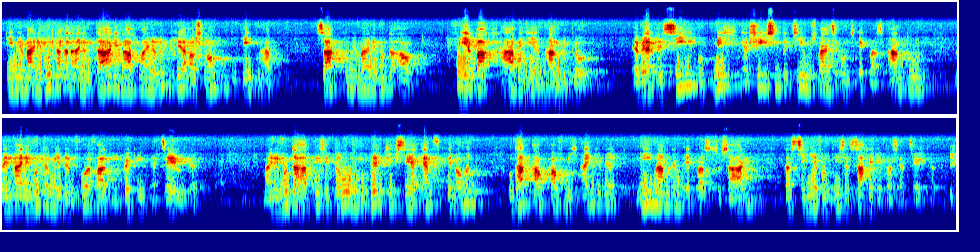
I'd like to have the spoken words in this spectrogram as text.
die mir meine Mutter an einem Tage nach meiner Rückkehr aus London gegeben hat, sagte mir meine Mutter auch, Fehrbach habe ihr angedroht. Er werde Sie und mich erschießen bzw. uns etwas antun, wenn meine Mutter mir den Vorfall in Böcking erzählen wird. Meine Mutter hat diese Drohung wirklich sehr ernst genommen und hat auch auf mich eingewirkt, niemandem etwas zu sagen, dass sie mir von dieser Sache etwas erzählt hat.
